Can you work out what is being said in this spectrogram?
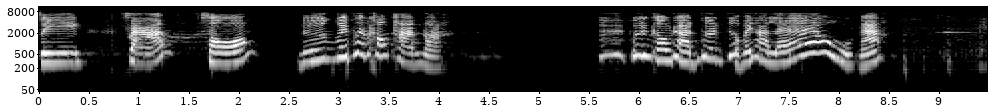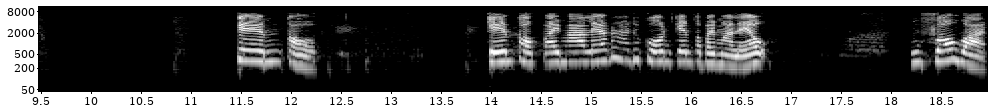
สี่สามสองหนึ่งเฮ้ยเพื่อนเข้าทันว่ะ เพื่อนเข้าทันเพื่อนเกือบไม่ทันแล้วนะ เกมตอบ เกมต่อไปมาแล้วนะคะทุกคนเกมต่อไปมาแล้ว move forward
